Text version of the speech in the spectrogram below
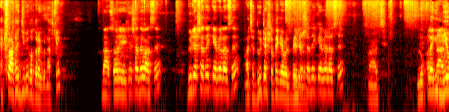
একশো আঠাশ জিবি কত রাখবেন আজকে? না সরি এটার সাথেও আছে। দুইটার সাথে কেবল আছে। আচ্ছা দুইটার সাথে কেবল পেয়ে দুইটার সাথে কেবল আছে। আচ্ছা লুক লাইক নিউ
